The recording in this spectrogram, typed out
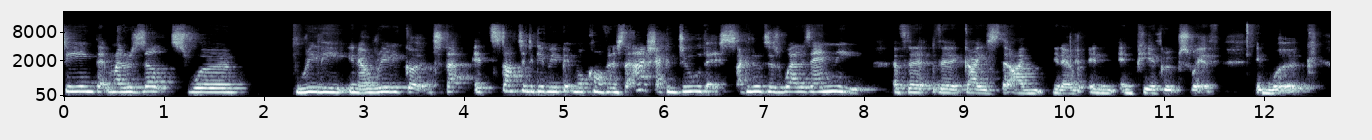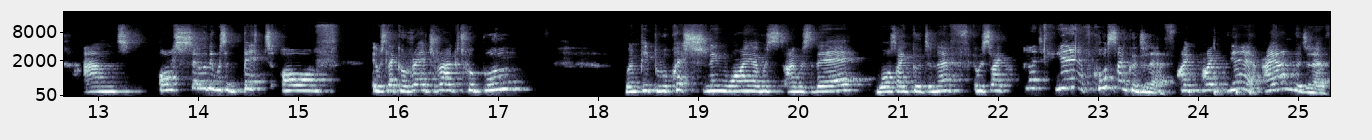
seeing that my results were really, you know, really good, that it started to give me a bit more confidence that actually I can do this. I can do this as well as any of the, the guys that I'm, you know, in, in peer groups with in work. And also there was a bit of, it was like a red rag to a bull. When people were questioning why I was I was there, was I good enough? It was like, yeah, of course I'm good enough. I, I yeah, I am good enough.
